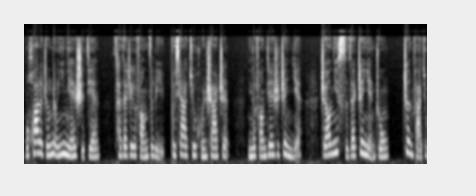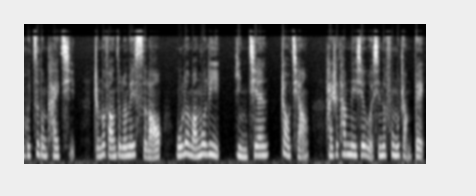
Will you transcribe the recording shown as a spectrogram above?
我花了整整一年时间，才在这个房子里布下聚魂杀阵。你的房间是阵眼，只要你死在阵眼中，阵法就会自动开启，整个房子沦为死牢。无论王茉莉、尹坚、赵强。还是他们那些恶心的父母长辈，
